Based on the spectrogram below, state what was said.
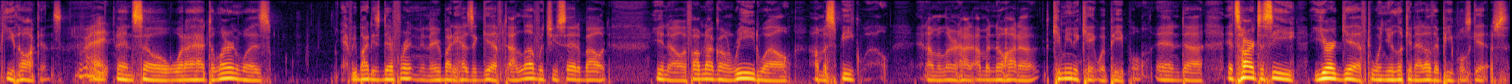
Keith Hawkins. Right. And so what I had to learn was everybody's different and everybody has a gift. I love what you said about, you know, if I'm not going to read well, I'm going to speak well. And I'm going to learn how to, I'm to know how to communicate with people. And uh, it's hard to see your gift when you're looking at other people's gifts.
